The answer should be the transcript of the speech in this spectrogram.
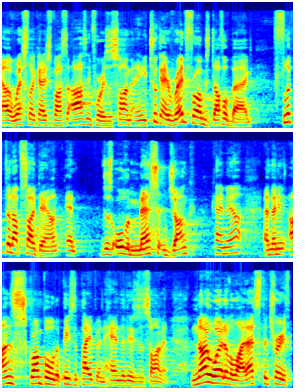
our West location pastor, asked him for his assignment, and he took a Red Frogs duffel bag, flipped it upside down, and just all the mess and junk came out, and then he unscrumpled a piece of paper and handed his assignment. No word of a lie, that's the truth.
